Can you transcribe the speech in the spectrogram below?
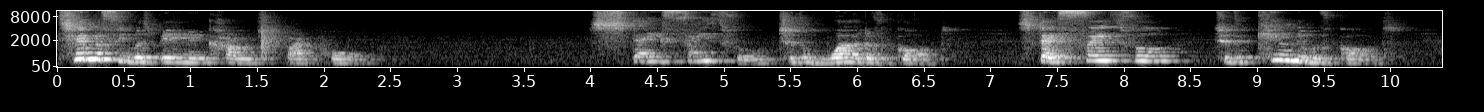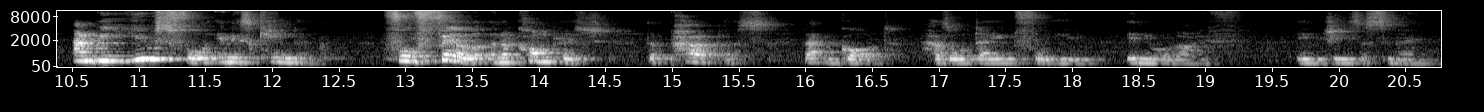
Timothy was being encouraged by Paul. Stay faithful to the word of God. Stay faithful to the kingdom of God and be useful in his kingdom. Fulfill and accomplish the purpose that God has ordained for you in your life. In Jesus' name.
